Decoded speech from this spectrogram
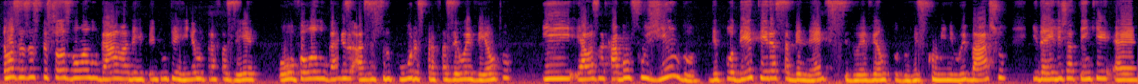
Então, às vezes as pessoas vão alugar lá de repente um terreno para fazer ou vão alugar as estruturas para fazer o evento e elas acabam fugindo de poder ter essa benéfice do evento do risco mínimo e baixo, e daí ele já tem que é,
